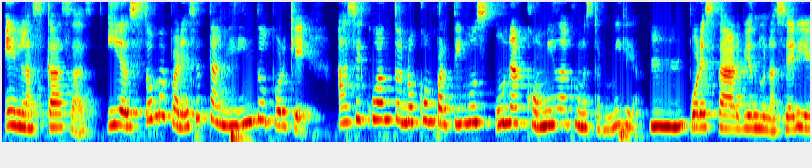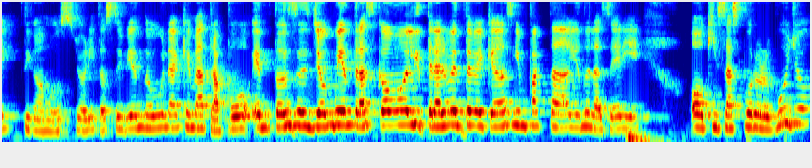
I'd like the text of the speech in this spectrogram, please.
en las casas. Y esto me parece tan lindo porque ¿hace cuánto no compartimos una comida con nuestra familia? Por estar viendo una serie, digamos, yo ahorita estoy viendo una que me atrapó, entonces yo mientras como literalmente me quedo así impactada viendo la serie. O quizás por orgullo,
